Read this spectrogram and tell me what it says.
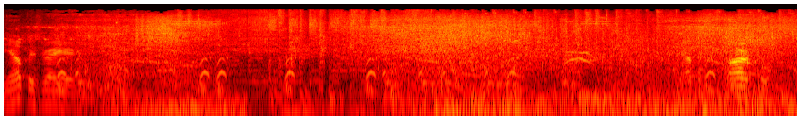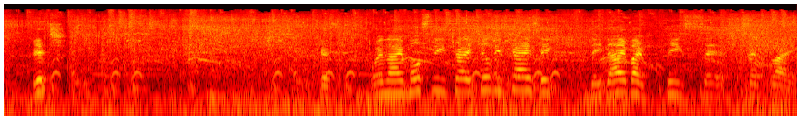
Yep, it's right here. Powerful. Bitch! Because when I mostly try to kill these guys, they they die by being sent, sent flying,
